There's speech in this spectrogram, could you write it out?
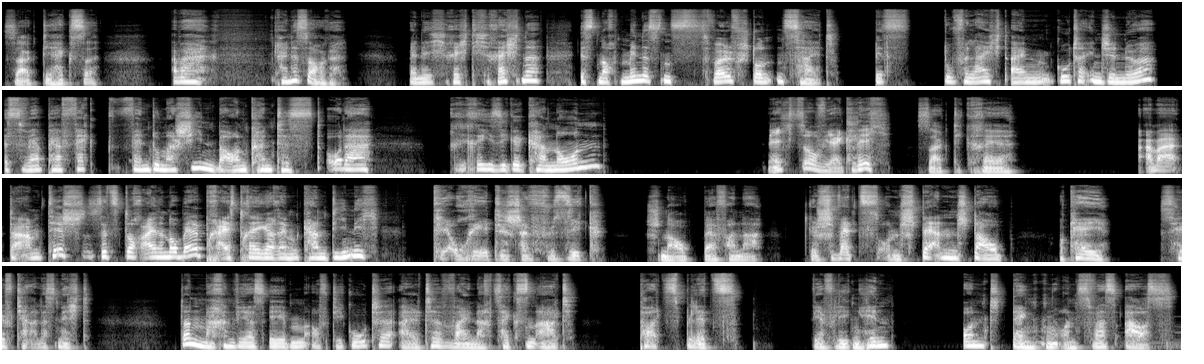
sagt die Hexe. Aber keine Sorge. Wenn ich richtig rechne, ist noch mindestens zwölf Stunden Zeit. Bist du vielleicht ein guter Ingenieur? Es wäre perfekt, wenn du Maschinen bauen könntest oder riesige Kanonen? Nicht so wirklich, sagt die Krähe. Aber da am Tisch sitzt doch eine Nobelpreisträgerin, kann die nicht? Theoretische Physik, schnaubt Befana. Geschwätz und Sternenstaub. Okay, es hilft ja alles nicht. Dann machen wir es eben auf die gute alte Weihnachtshexenart. Potzblitz. Wir fliegen hin und denken uns was aus.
